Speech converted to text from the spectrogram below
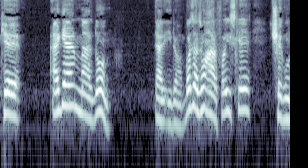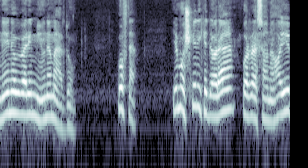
که اگر مردم در ایران. باز از اون حرفایی است که چگونه اینو ببریم میون مردم. گفتم یه مشکلی که دارم با رسانه های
